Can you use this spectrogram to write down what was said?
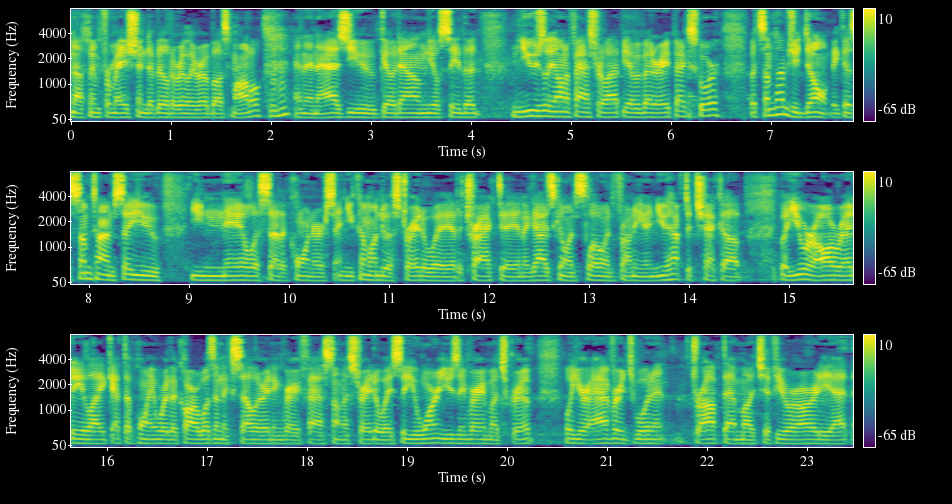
enough information to build a really robust model. Mm-hmm. And then as you go down, you'll see that usually on a faster lap you have a better apex score, but sometimes you don't because sometimes say you you nail a set of corners and you come onto a straightaway at a track day and a guy's going slow in front of you and you have to check up, but you were already like at the point where the car wasn't accelerating very fast on a straightaway, so you weren't using very much grip. Well, your average wouldn't drop that much if you were already at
